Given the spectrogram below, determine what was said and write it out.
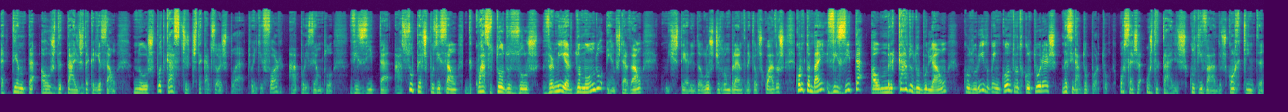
atenta aos detalhes da criação. Nos podcasts destacados hoje pela 24, há, por exemplo, visita à superexposição de quase todos os Vermeer do mundo, em Amsterdão, mistério da luz deslumbrante naqueles quadros, como também visita ao Mercado do Bolhão, colorido encontro de culturas na cidade do Porto. Ou seja, os detalhes cultivados com requinte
